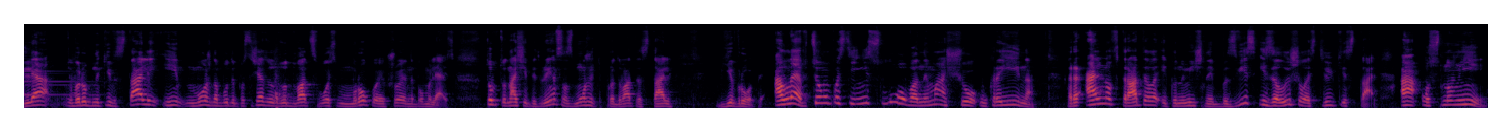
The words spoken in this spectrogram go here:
для виробників сталі, і можна буде постачати до 28 року, якщо я не помиляюсь. Тобто наші підприємства зможуть продавати сталь в Європі. Але в цьому пості ні слова нема, що Україна реально втратила економічний безвіз і залишилась тільки сталь. А основні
